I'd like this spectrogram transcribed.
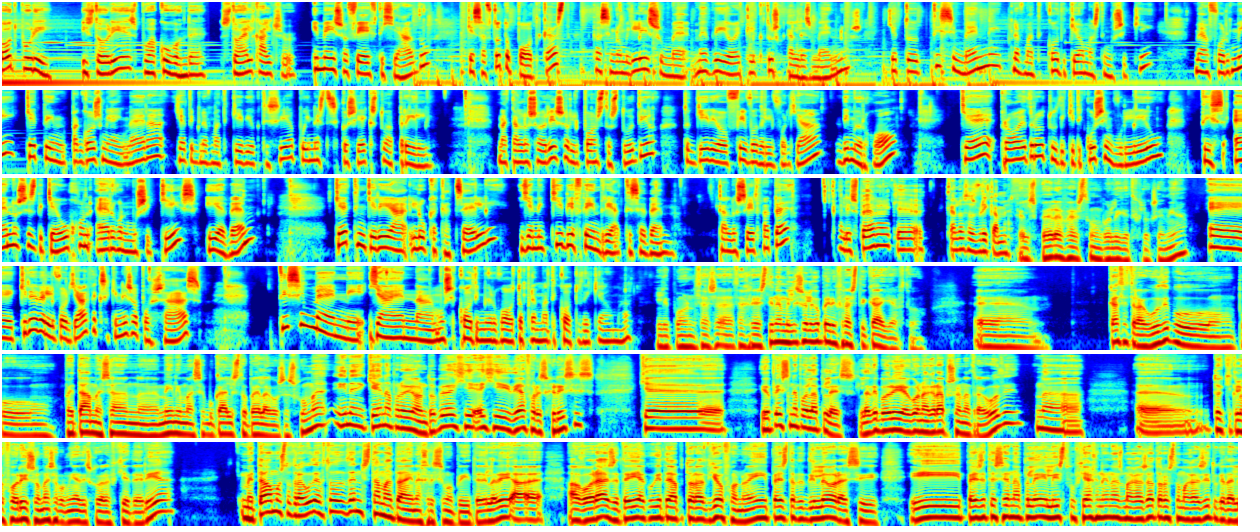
Pod Puri. Ιστορίες που ακούγονται στο El Culture. Είμαι η Σοφία Ευτυχιάδου και σε αυτό το podcast θα συνομιλήσουμε με δύο εκλεκτούς καλεσμένους για το τι σημαίνει πνευματικό δικαίωμα στη μουσική με αφορμή και την Παγκόσμια ημέρα για την πνευματική ιδιοκτησία που είναι στις 26 του Απρίλη. Να καλωσορίσω λοιπόν στο στούντιο τον κύριο Φίβο Δελιβοριά, δημιουργό και πρόεδρο του Διοικητικού Συμβουλίου της Ένωσης Δικαιούχων Έργων Μουσικής, η ΕΔΕΜ, και την κυρία Λούκα Κατσέλη, Γενική Διευθύντρια της ΕΔΕΜ. Καλώς ήρθατε. Καλησπέρα και καλώς σας βρήκαμε. Καλησπέρα, ευχαριστούμε πολύ για τη φιλοξενία. Ε, κύριε Δελιβοριά, θα ξεκινήσω από εσάς. Τι σημαίνει για ένα μουσικό δημιουργό το πνευματικό του δικαίωμα; Λοιπόν, θα, θα χρειαστεί να μιλήσω λίγο περιφραστικά γι' αυτό. Ε, κάθε τραγούδι που, που πετάμε σαν ε, μήνυμα σε μπουκάλι στο πέλαγος ας πούμε είναι και ένα προϊόν το οποίο έχει, έχει διάφορες χρήσεις και οι οποίες είναι πολλαπλές. Δηλαδή μπορεί εγώ να γράψω ένα τραγούδι, να ε, το κυκλοφορήσω μέσα από μια δισκογραφική εταιρεία μετά όμως το τραγούδι αυτό δεν σταματάει να χρησιμοποιείται. Δηλαδή ε, αγοράζεται ή ακούγεται από το ραδιόφωνο ή παίζεται από την τηλεόραση ή παίζεται σε ένα playlist που φτιάχνει ένας μαγαζάτορας στο μαγαζί του κτλ.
